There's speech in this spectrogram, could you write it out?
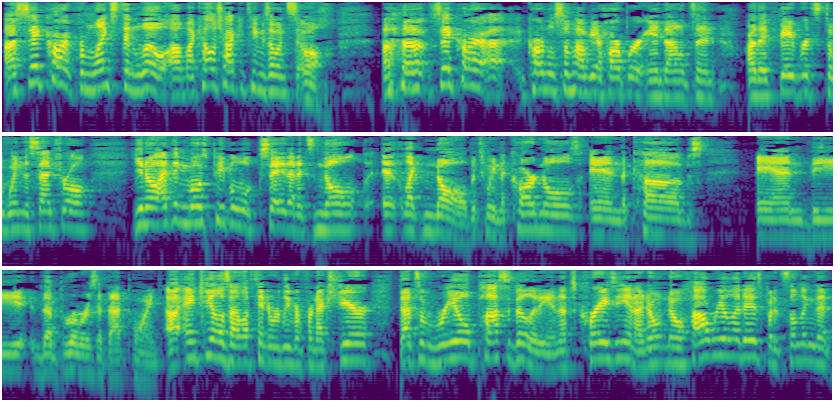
Uh, say card from Langston Lil. my college hockey team is 0 oh. Uh, say Car- uh, Cardinals somehow get Harper and Donaldson. Are they favorites to win the Central? You know, I think most people will say that it's null, like null between the Cardinals and the Cubs and the the Brewers at that point. Uh, Ankiel is our left-handed reliever for next year. That's a real possibility, and that's crazy. And I don't know how real it is, but it's something that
